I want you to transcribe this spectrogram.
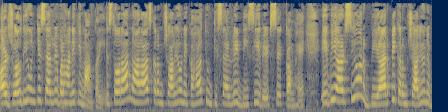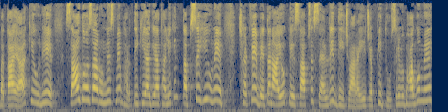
और जल्द ही उनकी सैलरी बढ़ाने की मांग करी। इस दौरान नाराज़ कर्मचारियों ने कहा कि उनकी सैलरी डीसी रेट से कम है। एबीआरसी और बीआरपी कर्मचारियों ने बताया कि उन्हें साल 2019 में भर्ती किया गया था, लेकिन तब से ही उन्हें छठवें वेतन आयोग के हिसाब से सैलरी दी जा रही है, जबकि दूसरे विभागों में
